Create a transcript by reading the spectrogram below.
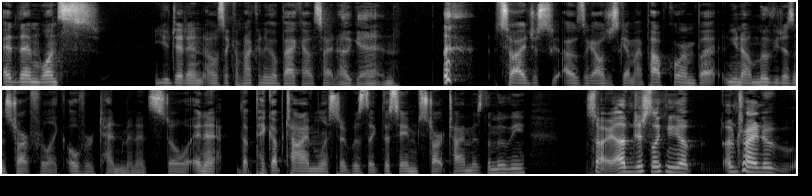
And then once you didn't, I was like, I'm not gonna go back outside again. so I just I was like, I'll just get my popcorn, but you know, movie doesn't start for like over ten minutes still, and it, the pickup time listed was like the same start time as the movie. Sorry, I'm just looking up. I'm trying to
